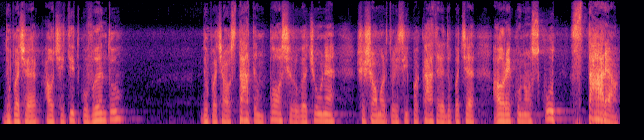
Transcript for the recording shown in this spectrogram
După ce au citit cuvântul, după ce au stat în post și rugăciune și și-au mărturisit păcatele, după ce au recunoscut starea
